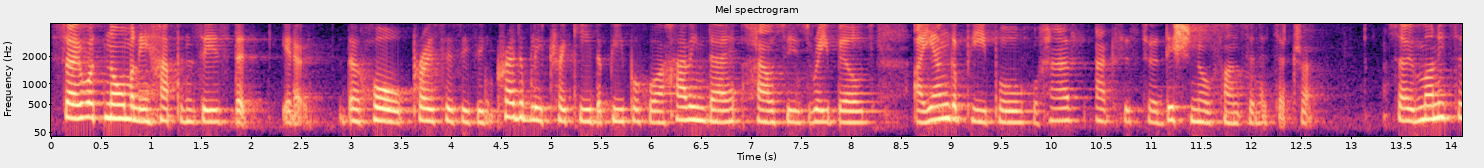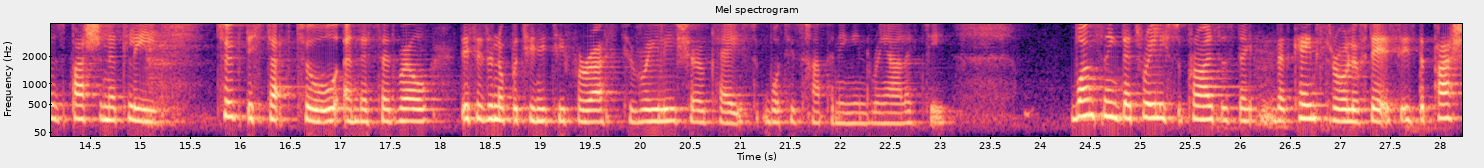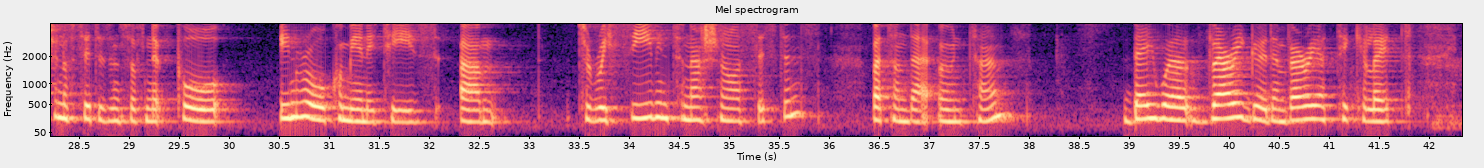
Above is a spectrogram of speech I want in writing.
So what normally happens is that, you know, the whole process is incredibly tricky. The people who are having their houses rebuilt are younger people who have access to additional funds and etc. So monitors passionately took this tech tool and they said, well, this is an opportunity for us to really showcase what is happening in reality. One thing that really surprised us that, that came through all of this is the passion of citizens of Nepal in rural communities um, to receive international assistance, but on their own terms. They were very good and very articulate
